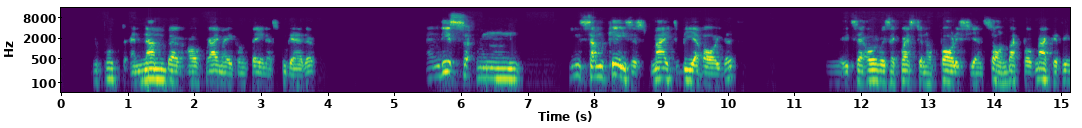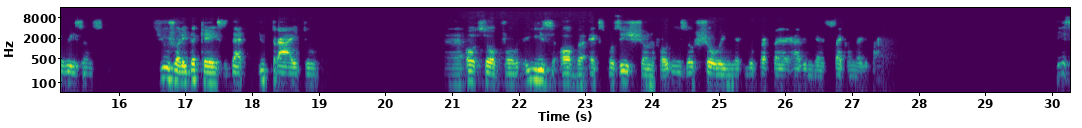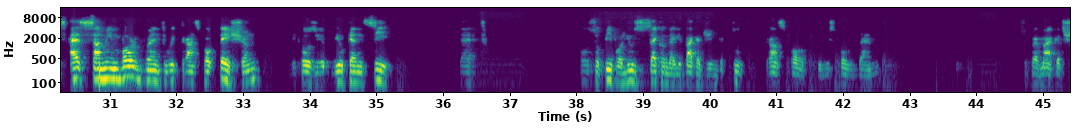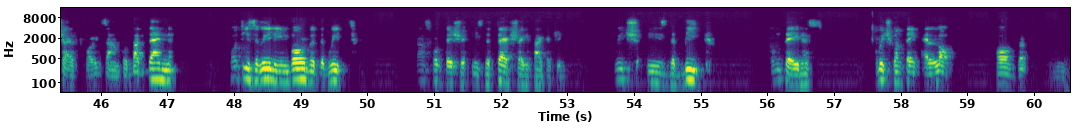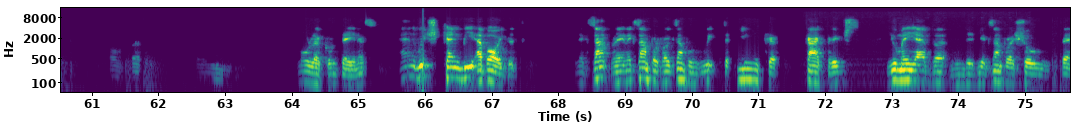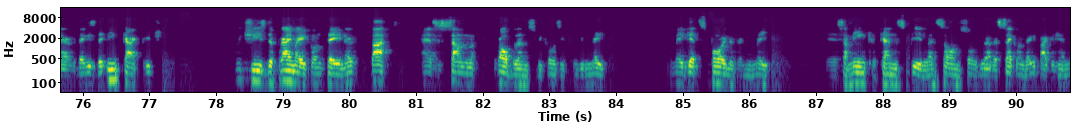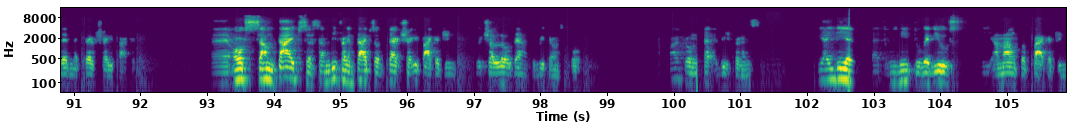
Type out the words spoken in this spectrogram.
you put a number of primary containers together. And this, um, in some cases, might be avoided. It's a, always a question of policy and so on, but for marketing reasons, it's usually the case that you try to uh, also for ease of exposition, for ease of showing, that you prefer having a secondary package. This has some involvement with transportation because you, you can see that also people use secondary packaging to transport, to dispose them. Supermarket shelf, for example. But then what is really involved with transportation is the tertiary packaging, which is the big containers, which contain a lot of, of uh, smaller containers and which can be avoided. Example, an example, for example, with the ink cartridge, you may have uh, the, the example I show there. There is the ink cartridge, which is the primary container, but has some problems because it you may may get spoiled and you may uh, some ink can spill and so on. So you have a secondary package and then a tertiary packaging. Uh, or some types, uh, some different types of tertiary packaging which allow them to be transported. Apart from that difference, the idea that we need to reduce the amount of packaging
